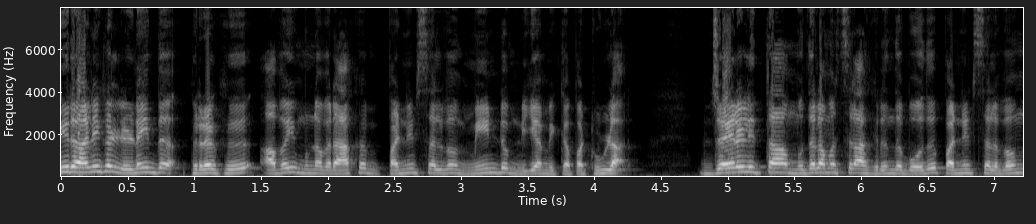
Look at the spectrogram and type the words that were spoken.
இரு அணிகள் இணைந்த பிறகு அவை முன்னவராக பன்னீர்செல்வம் மீண்டும் நியமிக்கப்பட்டுள்ளார். ஜெயலலிதா முதலமைச்சராக இருந்தபோது பன்னீர்செல்வம்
